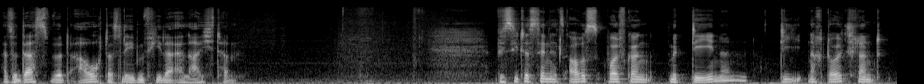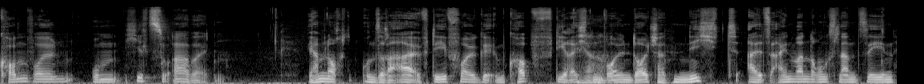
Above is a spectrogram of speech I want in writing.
Also das wird auch das Leben vieler erleichtern. Wie sieht es denn jetzt aus, Wolfgang, mit denen, die nach Deutschland kommen wollen, um hier zu arbeiten? Wir haben noch unsere AfD-Folge im Kopf. Die Rechten ja. wollen Deutschland nicht als Einwanderungsland sehen.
